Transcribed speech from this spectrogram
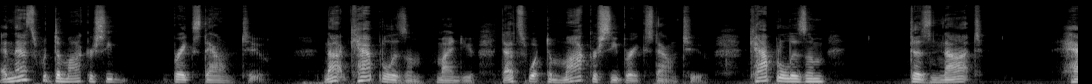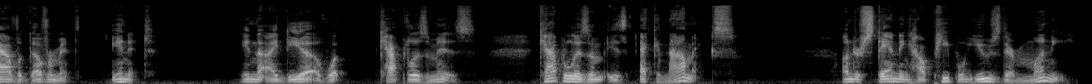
and that's what democracy breaks down to. Not capitalism, mind you. That's what democracy breaks down to. Capitalism does not have a government in it, in the idea of what capitalism is. Capitalism is economics, understanding how people use their money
